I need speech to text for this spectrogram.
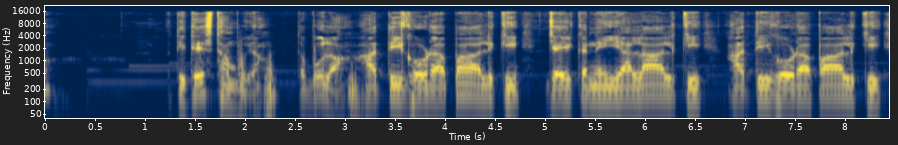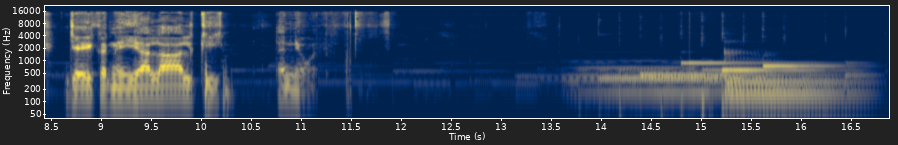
तिथेच थांबूया. तर बोला हाती घोडा पालकी जय कन्हैया लाल की. हाती घोडा पालकी जय कन्हैया लाल की. धन्यवाद.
